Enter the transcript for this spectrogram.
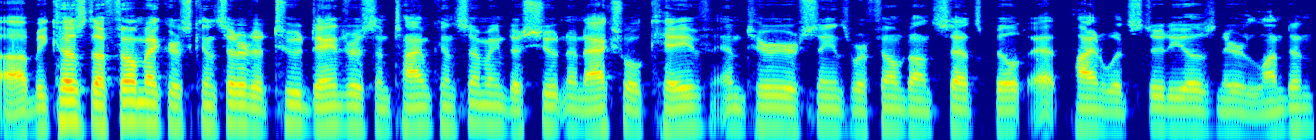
Uh, because the filmmakers considered it too dangerous and time consuming to shoot in an actual cave, interior scenes were filmed on sets built at Pinewood Studios near London,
